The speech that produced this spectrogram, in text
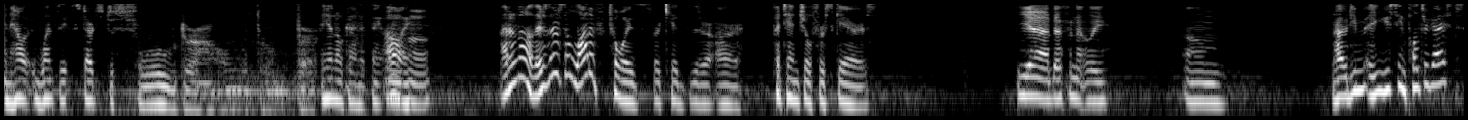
and how it, once it starts to slow down with the burr, you know, kind of thing. Oh, I, Uh-huh. I don't know. There's there's a lot of toys for kids that are, are potential for scares. Yeah, definitely. Um, Have you have you seen Poltergeist?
